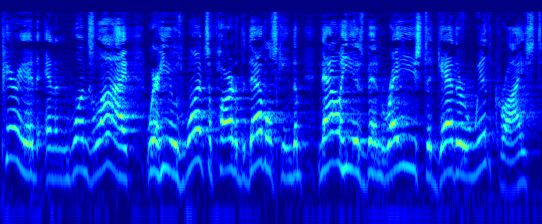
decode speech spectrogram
period in one's life where he was once a part of the devil's kingdom. Now he has been raised together with Christ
